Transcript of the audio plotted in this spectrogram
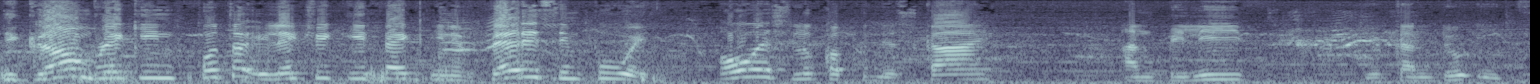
the groundbreaking photoelectric effect in a very simple way. Always look up in the sky and believe you can do it.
